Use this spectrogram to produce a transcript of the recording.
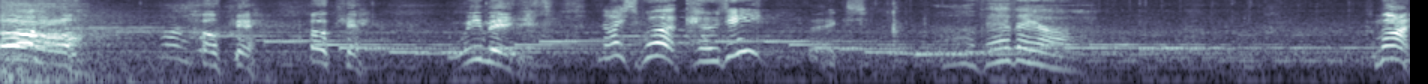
Oh, okay, okay. We made it. Nice work, Cody. Thanks. Oh, there they are. Come on.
